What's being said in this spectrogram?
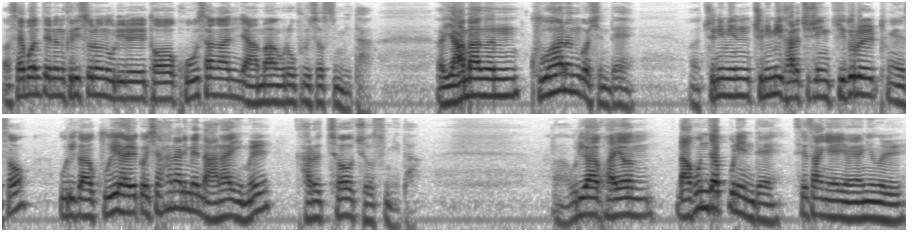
어, 세 번째는 그리스도는 우리를 더 고상한 야망으로 부르셨습니다. 어, 야망은 구하는 것인데 어, 주님인 주님이 가르치신 기도를 통해서 우리가 구해야 할 것이 하나님의 나라임을 가르쳐 주었습니다. 우리가 과연 나 혼자뿐인데 세상에 영향력을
